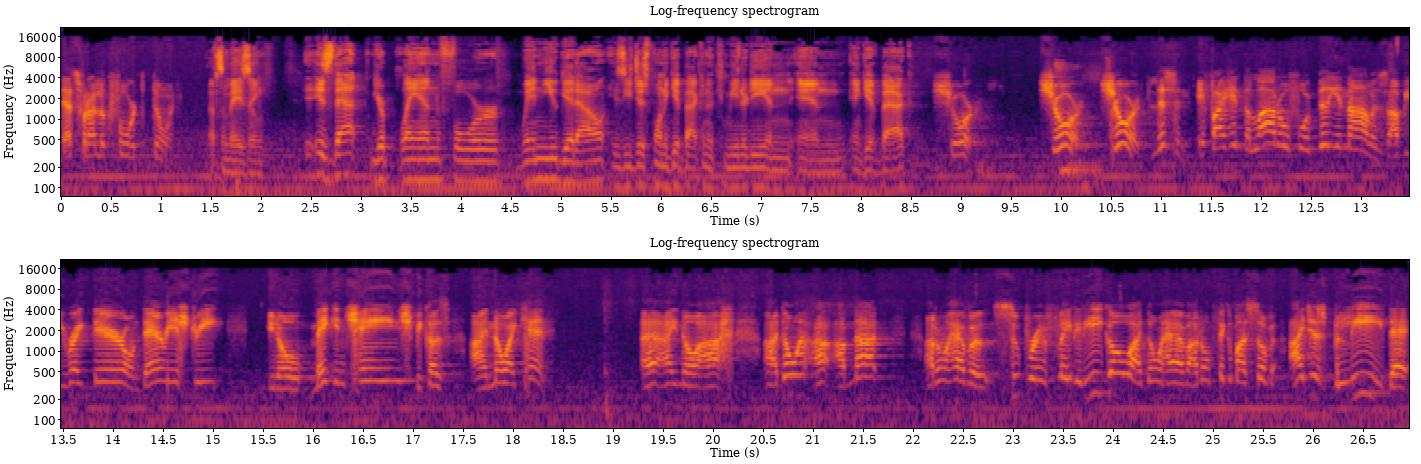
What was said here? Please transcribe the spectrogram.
that's what I look forward to doing. That's amazing. Is that your plan for when you get out? Is you just want to get back into the community and and and give back? Sure. Sure, sure. Listen, if I hit the lotto for a billion dollars, I'll be right there on Darien Street, you know, making change because I know I can. I, I know I I don't I, I'm not I don't have a super inflated ego. I don't have I don't think of myself. I just believe that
